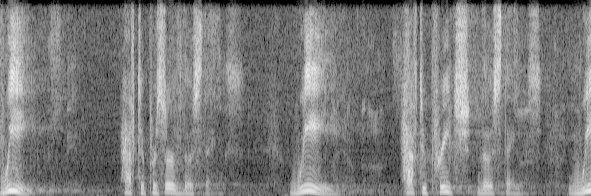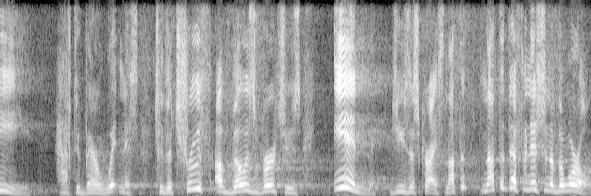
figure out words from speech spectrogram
We have to preserve those things. We have to preach those things. We have to bear witness to the truth of those virtues in Jesus Christ, not the, not the definition of the world.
